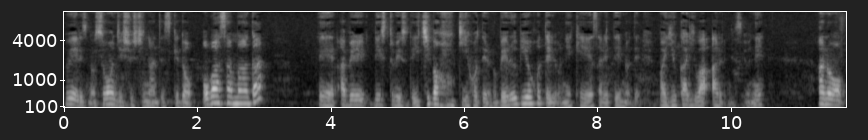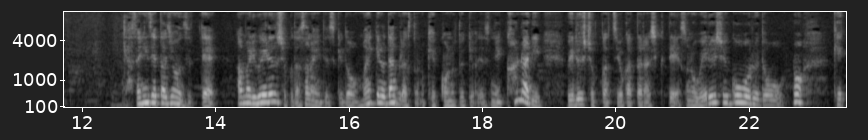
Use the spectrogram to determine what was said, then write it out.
ウェールズのスウォンジー出身なんですけどおば様が、えー、アベリストリスで一番大きいホテルのベルビューホテルをね経営されているので、まあ、ゆかりはあるんですよね。あのキャサリン・ゼタ・ジョーンズってあんまりウェールズ色出さないんですけどマイケル・ダグラスとの結婚の時はですねかなり Welsh 色が強かったらしくてその Welsh gold の結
